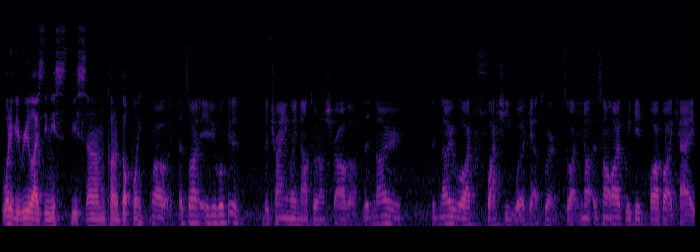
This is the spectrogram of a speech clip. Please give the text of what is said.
what have you realised in this this um, kind of dot point? Well, it's like if you look at the training leading up to it on Strava, there's no there's no like flashy workouts where it's like you know it's not like we did five by k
